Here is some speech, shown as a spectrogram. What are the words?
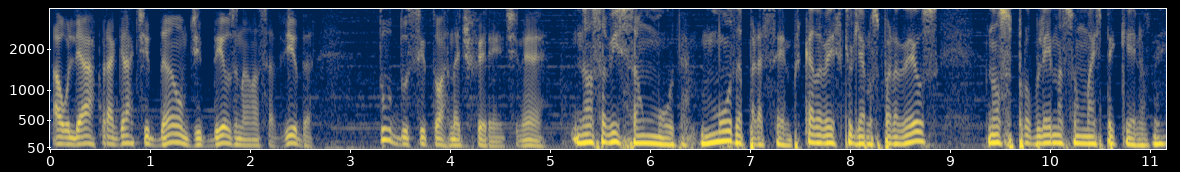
a olhar para a gratidão de Deus na nossa vida, tudo se torna diferente, né? Nossa visão muda, muda para sempre. Cada vez que olhamos para Deus, nossos problemas são mais pequenos, né?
